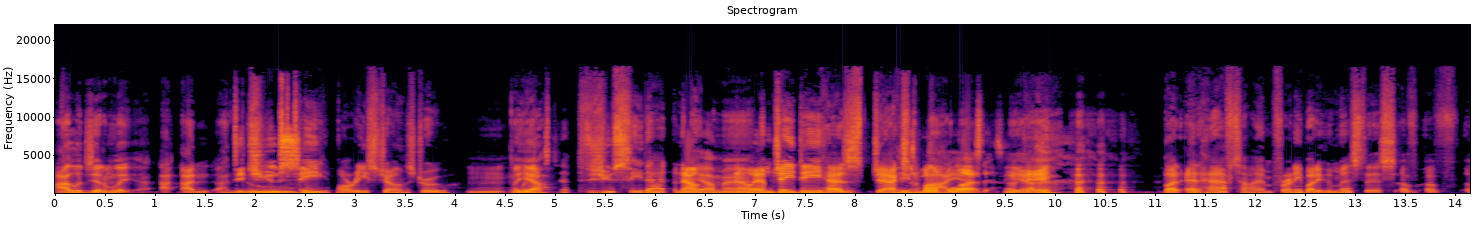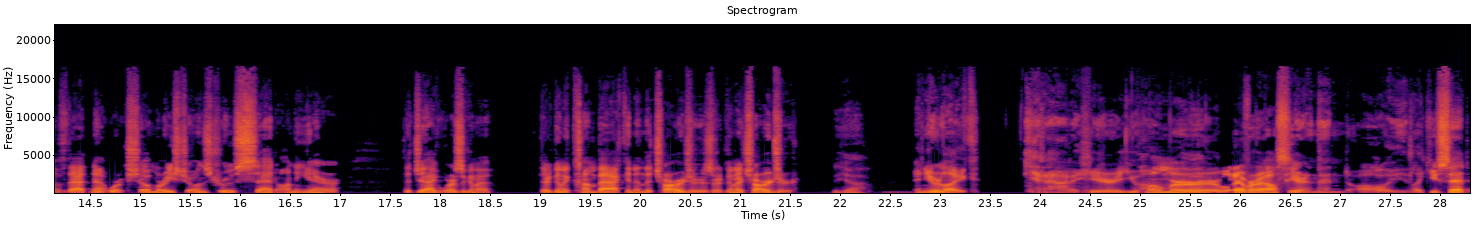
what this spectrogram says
I legitimately, I, I, I Did knew- you see Maurice Jones-Drew? Mm, yeah? Did you see that? Now, yeah, man. now MJD has Jacksonville blood. Okay. Yeah. But at halftime, for anybody who missed this of, of, of that network show, Maurice Jones-Drew said on the air, the Jaguars are gonna they're gonna come back and then the Chargers are gonna charge her. yeah. And you're like, get out of here, you homer or whatever else here. And then oh like you said,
